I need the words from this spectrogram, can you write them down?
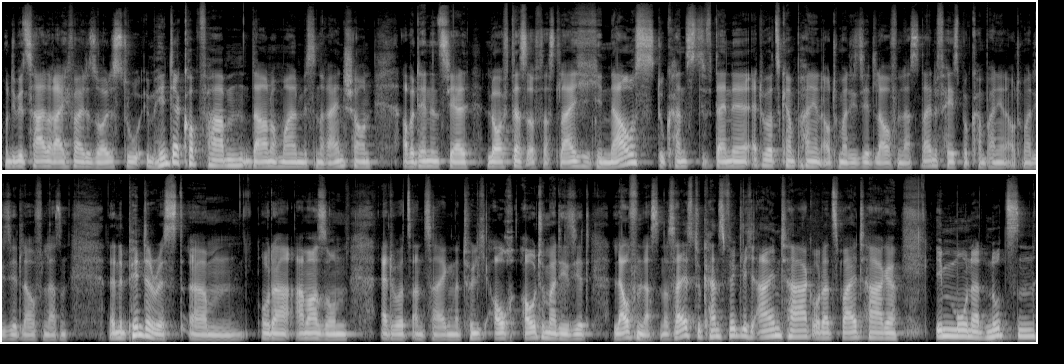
und die bezahlte Reichweite solltest du im Hinterkopf haben, da nochmal ein bisschen reinschauen, aber tendenziell läuft das auf das gleiche hinaus. Du kannst deine AdWords-Kampagnen automatisiert laufen lassen, deine Facebook-Kampagnen automatisiert laufen lassen, deine Pinterest ähm, oder Amazon AdWords-Anzeigen natürlich auch automatisiert laufen lassen. Das heißt, du kannst wirklich einen Tag oder zwei Tage im Monat nutzen,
